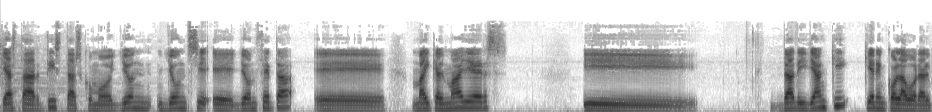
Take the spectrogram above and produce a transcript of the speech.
que hasta artistas como John John, eh, John Z eh, Michael Myers y Daddy Yankee quieren colaborar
